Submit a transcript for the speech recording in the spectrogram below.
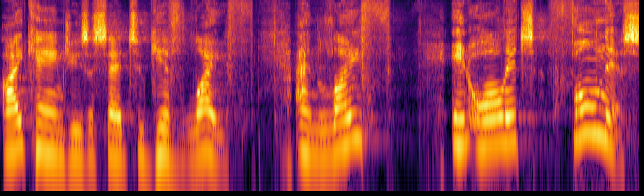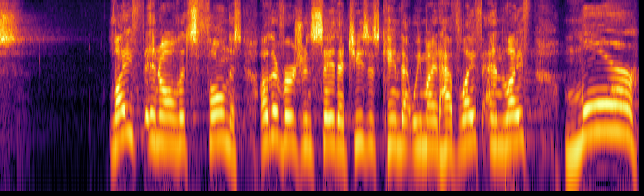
I came, Jesus said, to give life, and life in all its fullness. Life in all its fullness. Other versions say that Jesus came that we might have life and life more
